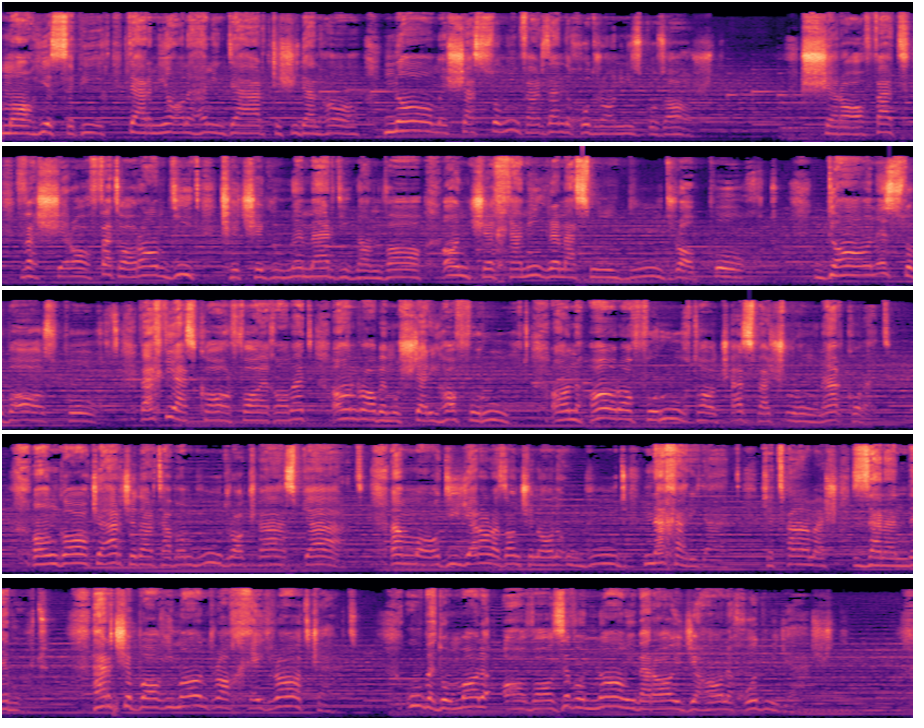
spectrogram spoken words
ماهی سپید در میان همین درد کشیدنها نام شستمین فرزند خود را نیز گذاشت. شرافت و شرافت آرام دید که چگونه مردی نانوا آنچه خمیر مسموم بود را پخت دانست و باز پخت. وقتی از کار فائق آمد آن را به مشتری ها فروخت آنها را فروخت تا کسبش رونق کند. آنگاه که هرچه در توان بود را کسب کرد اما دیگران از آنچه نان او بود نخریدند که تعمش زننده بود. هرچه باقی ماند را خیرات کرد. او به دنبال آوازه و نامی برای جهان خود میگشت.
